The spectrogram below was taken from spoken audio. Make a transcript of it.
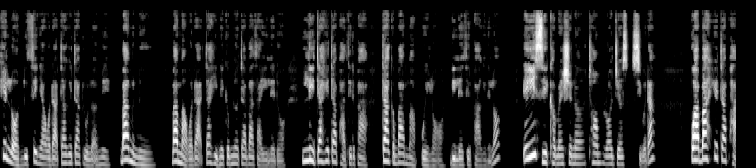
ဟစ်လော်ဒုစညာဝဒတာဂက်တက်လို့လအမေဘာမနူဘာမဝဒတဟိနေကမလတဘာသာဤလေတော့လီတဟိတဖာတိတဖာတကဘာမပွေလောဒီလေစစ်ဖာကိနေလော AEC Commissioner Tom Rogers စီဝဒပွာဘာဟစ်တဖာ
